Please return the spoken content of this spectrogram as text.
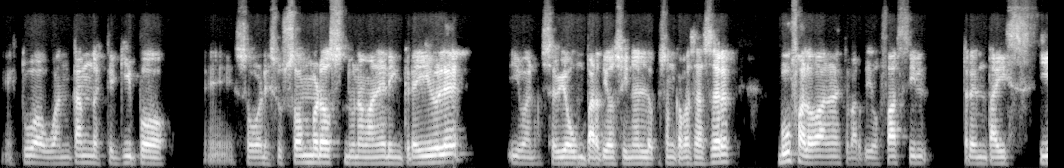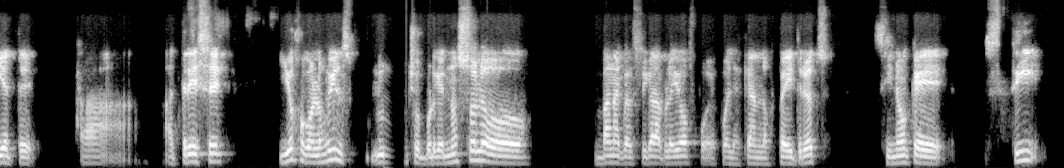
Estuvo aguantando este equipo eh, sobre sus hombros de una manera increíble. Y bueno, se vio un partido sin él lo que son capaces de hacer. Buffalo va a ganar este partido fácil, 37 a, a 13. Y ojo con los Bills, Lucho, porque no solo van a clasificar a playoffs, porque después les quedan los Patriots, sino que si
